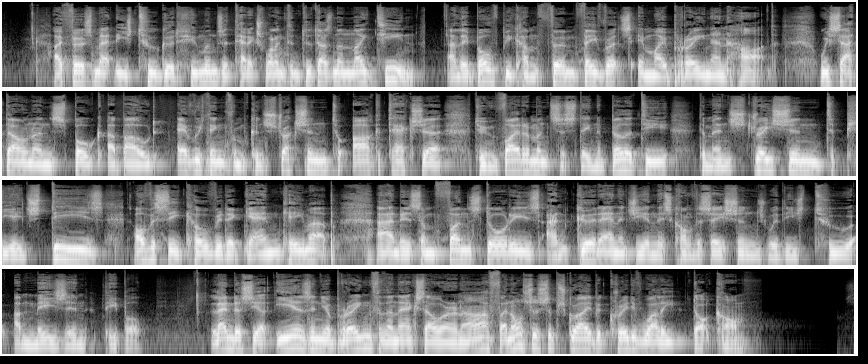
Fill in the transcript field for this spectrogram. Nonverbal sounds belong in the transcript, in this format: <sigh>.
I first met these two good humans at TEDx Wellington 2019 and they both become firm favourites in my brain and heart. We sat down and spoke about everything from construction to architecture to environment, sustainability to menstruation to PhDs. Obviously, COVID again came up, and there's some fun stories and good energy in these conversations with these two amazing people. Lend us your ears and your brain for the next hour and a half, and also subscribe at creativevalley.com.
